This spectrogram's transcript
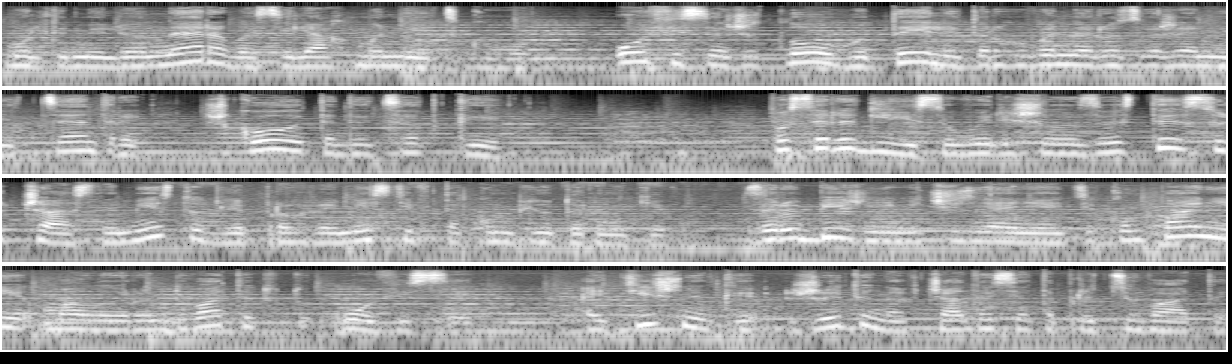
мультимільйонера Василя Хмельницького. Офіси, житло, готелі, торговельно-розважальні центри, школи та дитсадки. Посеред лісу вирішили звести сучасне місто для програмістів та комп'ютерників. Зарубіжні вітчизняні it компанії мали орендувати тут офіси, айтішники жити, навчатися та працювати.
